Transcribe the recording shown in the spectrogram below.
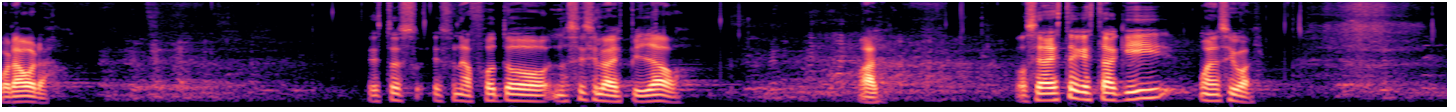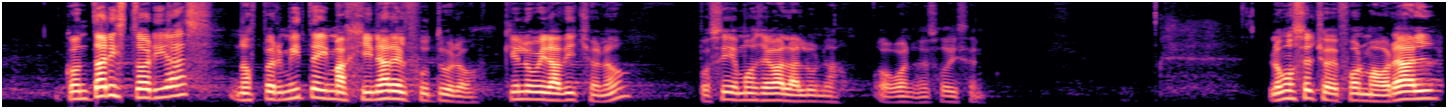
Por ahora. Esto es, es una foto, no sé si lo habéis pillado. Vale. O sea, este que está aquí, bueno, es igual. Contar historias nos permite imaginar el futuro. ¿Quién lo hubiera dicho, no? Pues sí, hemos llegado a la luna. O bueno, eso dicen. Lo hemos hecho de forma oral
